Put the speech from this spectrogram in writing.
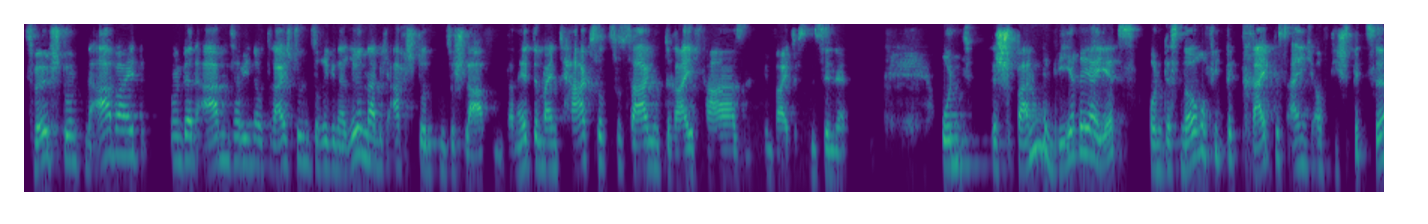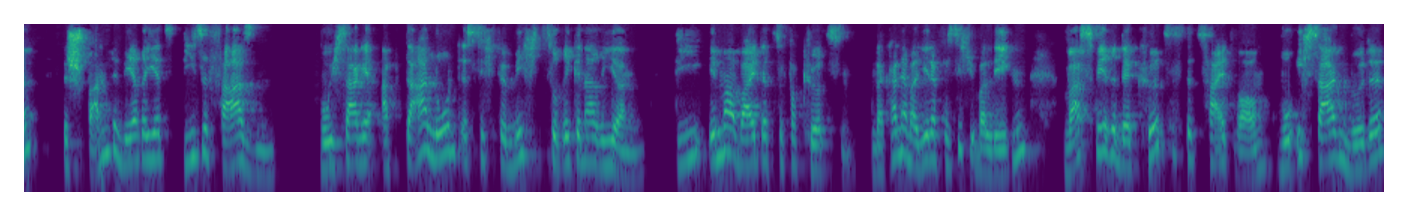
zwölf Stunden Arbeit und dann abends habe ich noch drei Stunden zu regenerieren, dann habe ich acht Stunden zu schlafen. Dann hätte mein Tag sozusagen drei Phasen im weitesten Sinne. Und das Spannende wäre ja jetzt, und das Neurofeedback treibt es eigentlich auf die Spitze, das Spannende wäre jetzt diese Phasen, wo ich sage, ab da lohnt es sich für mich zu regenerieren, die immer weiter zu verkürzen. Und da kann ja mal jeder für sich überlegen, was wäre der kürzeste Zeitraum, wo ich sagen würde,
